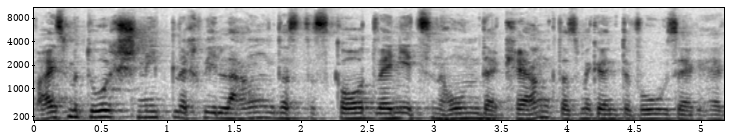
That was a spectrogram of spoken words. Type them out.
weiß man durchschnittlich, wie lange das, das geht, wenn jetzt ein Hund erkrankt? Also wir gehen davon aus, er, er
